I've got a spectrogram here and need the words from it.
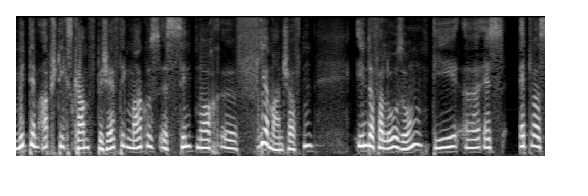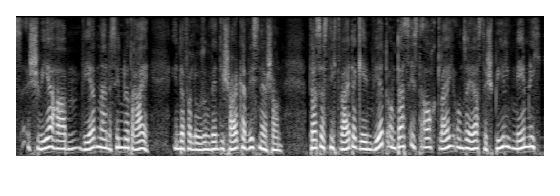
mit dem Abstiegskampf beschäftigen. Markus, es sind noch äh, vier Mannschaften, in der Verlosung, die äh, es etwas schwer haben werden. Nein, es sind nur drei in der Verlosung, denn die Schalker wissen ja schon, dass es nicht weitergehen wird. Und das ist auch gleich unser erstes Spiel, nämlich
